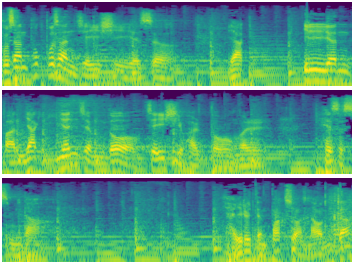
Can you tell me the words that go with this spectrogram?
부산 북부산 JC에서 약 1년 반, 약 2년 정도 JC 활동을 했었습니다. 야, 이럴 땐 박수 안 나옵니까?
